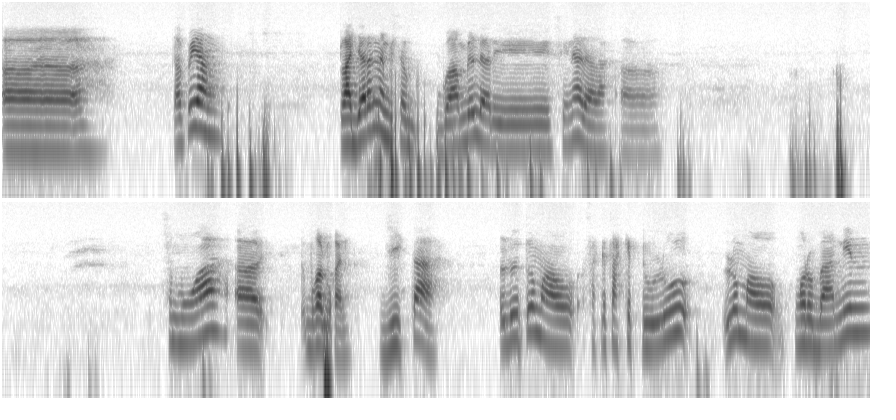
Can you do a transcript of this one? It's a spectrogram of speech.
Uh, tapi yang pelajaran yang bisa gue ambil dari sini adalah uh, semua uh, bukan bukan. Jika lu tuh mau sakit-sakit dulu lu mau ngorbanin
